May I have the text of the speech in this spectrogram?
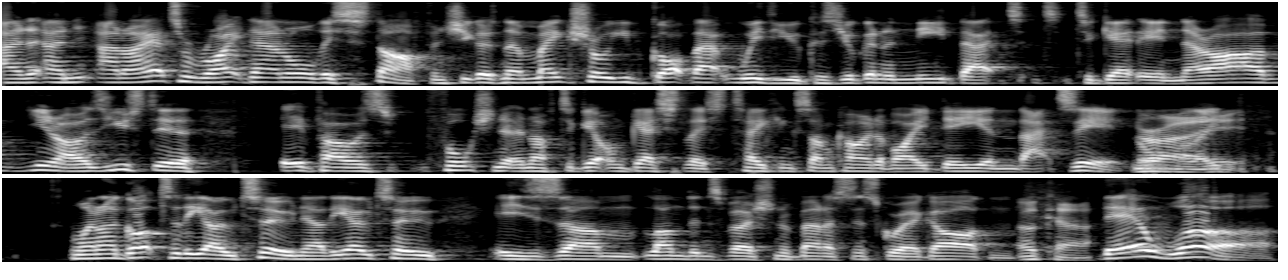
And, and, and I had to write down all this stuff. And she goes, now make sure you've got that with you because you're going to need that t- to get in. There are, you know, I was used to, if I was fortunate enough to get on guest list, taking some kind of ID and that's it. Normally. Right. When I got to the O2, now the O2 is um, London's version of Madison Square Garden. Okay. There were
